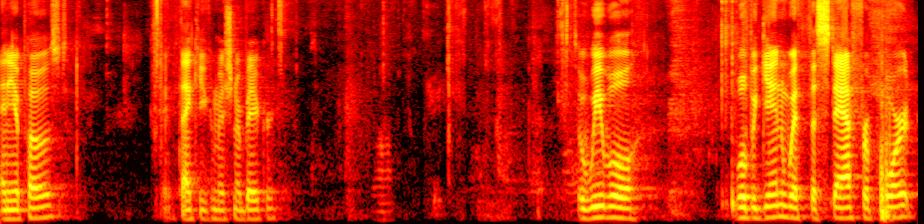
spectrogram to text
Any opposed? Okay, Thank you, Commissioner Baker. So we will, we'll begin with the staff report.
